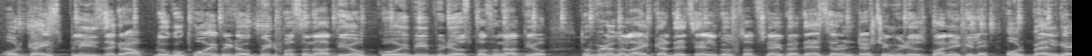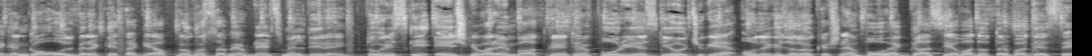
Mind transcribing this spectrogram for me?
और गाइस प्लीज़ अगर आप लोगों को कोई भी डॉग ब्रीड पसंद आती हो, कोई भी वीडियोस पसंद आती हो तो वीडियो को लाइक कर दे चैनल को सब्सक्राइब कर दे ऐसे और इंटरेस्टिंग वीडियोस पाने के लिए। और बेल के आइकन को ऑल पे रखे, ताकि आप लोगों को सभी अपडेट्स मिलती रहे। तो इसकी एज के बारे में बात करें तो ये फोर ईयर्स की हो चुकी है। ओनर की जो लोकेशन है, वो है गाजियाबाद, उत्तर प्रदेश से।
